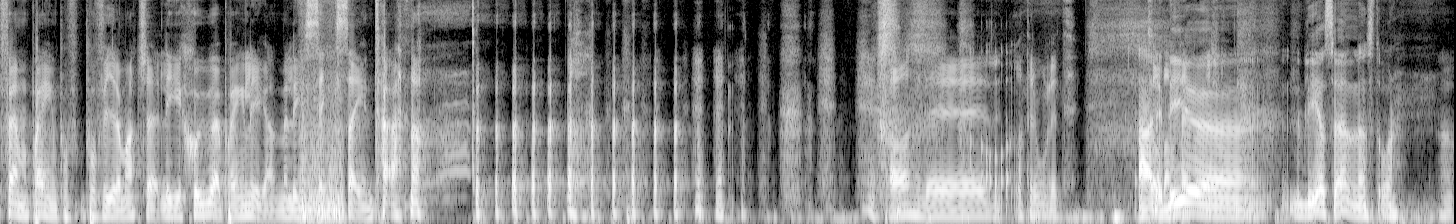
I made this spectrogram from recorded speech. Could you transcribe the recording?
fem poäng på, på fyra matcher. Ligger sjua i poängligan, men ligger sexa i interna. Ja, det är otroligt. Ja, det blir ju det blir SHL nästa år. Ja.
